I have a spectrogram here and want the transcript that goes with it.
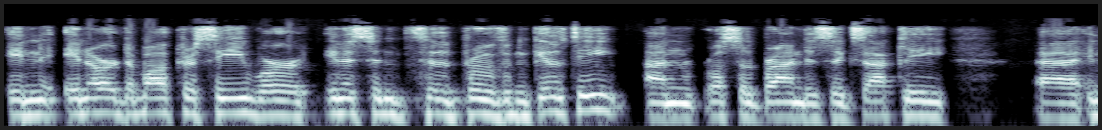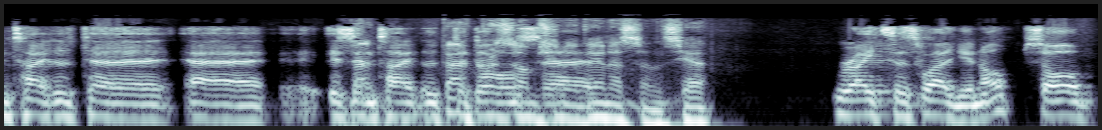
in in our democracy, we're innocent till proven guilty, and Russell Brand is exactly uh, entitled to uh, is entitled to those presumption of uh, innocence, yeah. rights as well. You know, so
